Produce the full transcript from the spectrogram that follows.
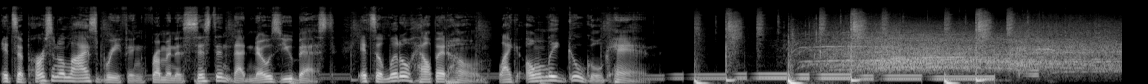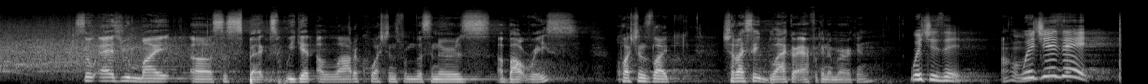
It's a personalized briefing from an assistant that knows you best. It's a little help at home, like only Google can. So, as you might uh, suspect, we get a lot of questions from listeners about race. Questions like, should I say black or African American? Which is it? I don't know. Which is it?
